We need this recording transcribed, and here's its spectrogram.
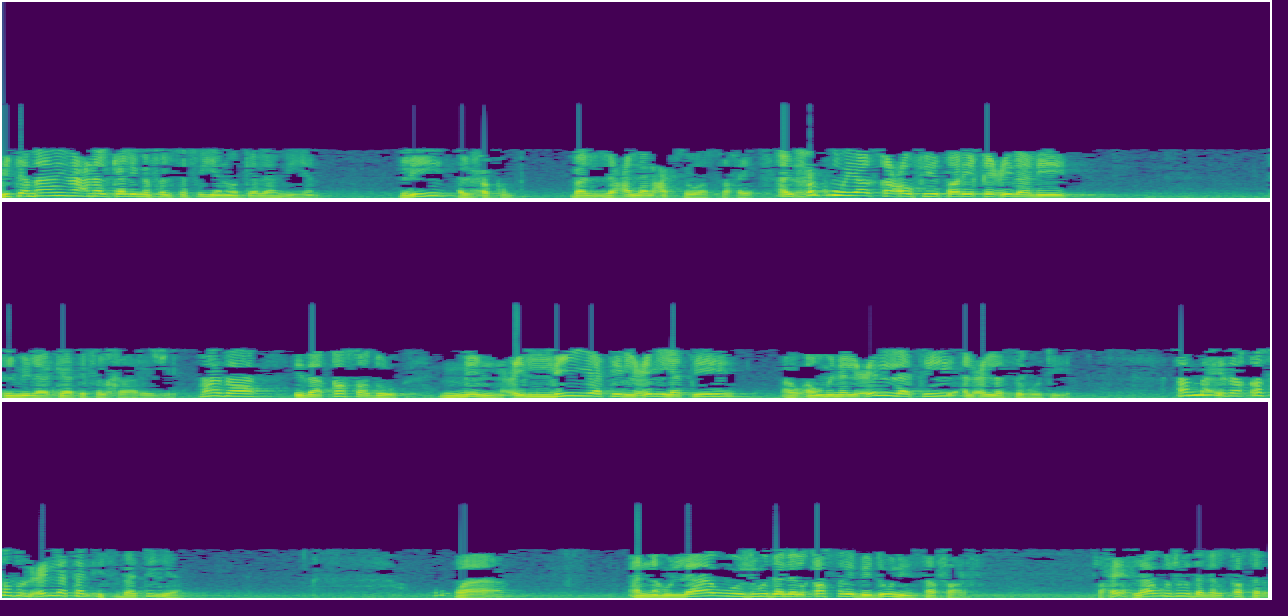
بتمام معنى الكلمة فلسفيا وكلاميا للحكم. بل لعل العكس هو الصحيح. الحكم يقع في طريق علل الملاكات في الخارج هذا إذا قصدوا من علية العلة أو, أو من العلة العلة الثبوتية. أما إذا قصدوا العلة الإثباتية وأنه لا وجود للقصر بدون سفر. صحيح لا وجود للقصر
